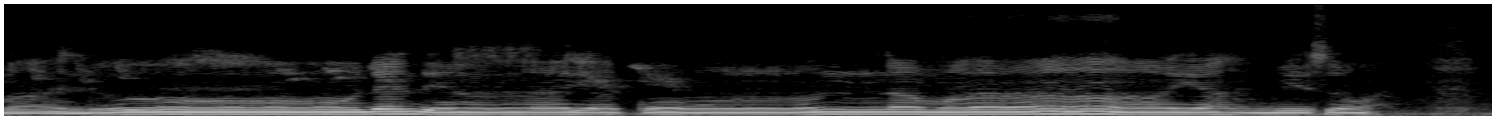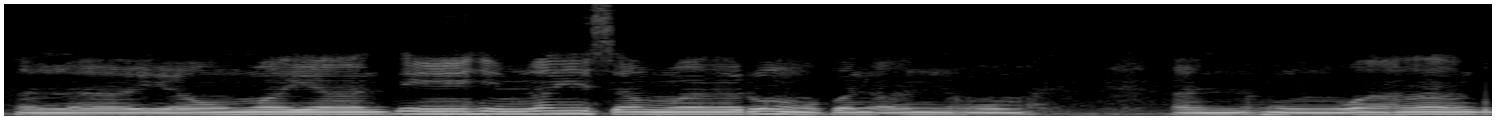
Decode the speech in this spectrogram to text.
معدودة معروفا عنهم عنهم وهاق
